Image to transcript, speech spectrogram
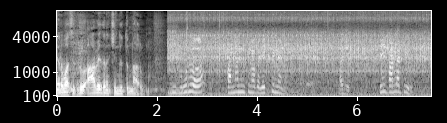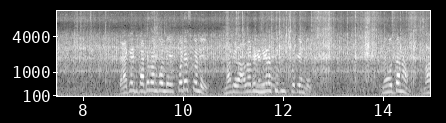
నిర్వాసితులు ఆవేదన చెందుతున్నారు. ఈ ఊర్లో సంబంధించిన ఒక వ్యక్తి నేను అది టీ పర్ల టీ ప్యాకేజ్ పట్టదనుకోండి కొట్టేసుకోండి. నాకు ఆల్రెడీ నీడ చూపించి మేము వద్దన్నాం. మా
